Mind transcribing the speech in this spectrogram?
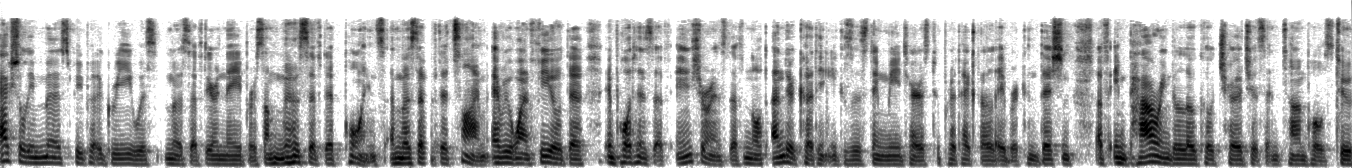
actually, most people agree with most of their neighbors on most of the points, and most of the time, everyone feel the importance of insurance, of not undercutting existing meters to protect the labor condition, of empowering the local churches and temples to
